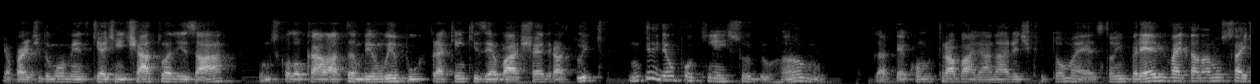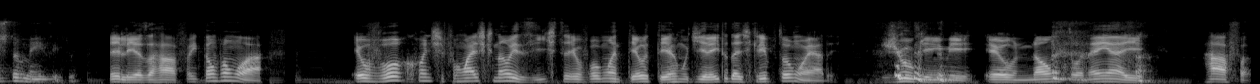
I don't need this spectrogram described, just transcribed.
E a partir do momento que a gente atualizar, vamos colocar lá também um e-book para quem quiser baixar, é gratuito. Entender um pouquinho aí sobre o ramo, até como trabalhar na área de criptomoedas. Então, em breve vai estar tá lá no site também, Vitor. Beleza, Rafa. Então vamos lá. Eu vou, por mais que não exista, eu vou manter o termo direito das criptomoedas. Julguem-me, eu não tô nem aí. Rafa,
